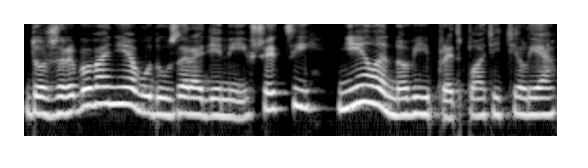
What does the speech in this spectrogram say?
Do žrebovania budú zaradení všetci, nielen noví predplatitelia.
